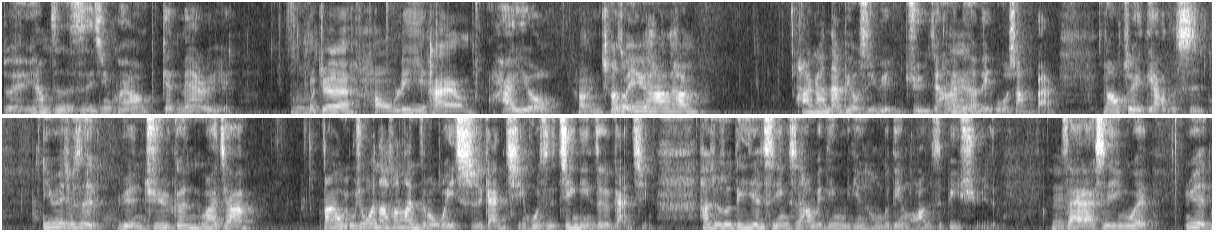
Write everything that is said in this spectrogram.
对，因为他们真的是已经快要 get married 嗯。我觉得好厉害哦！还有，好，你她说，因为他他他跟她男朋友是远距，然后她男朋友在美国上班，然后最屌的是，因为就是远距跟外加，当然我我就问他说，那你怎么维持感情，或者是经营这个感情？她就说，第一件事情是他们一定每天通个电话，那是必须的。再来是因为，因为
